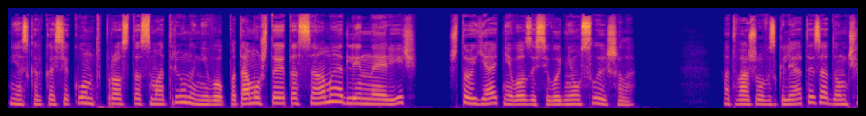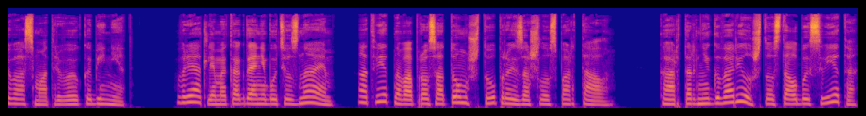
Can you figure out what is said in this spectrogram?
Несколько секунд просто смотрю на него, потому что это самая длинная речь, что я от него за сегодня услышала. Отвожу взгляд и задумчиво осматриваю кабинет. Вряд ли мы когда-нибудь узнаем ответ на вопрос о том, что произошло с порталом. Картер не говорил, что столбы света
